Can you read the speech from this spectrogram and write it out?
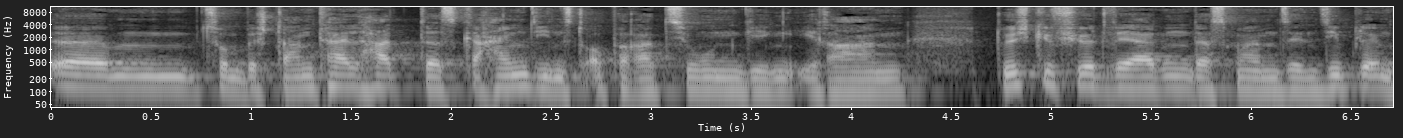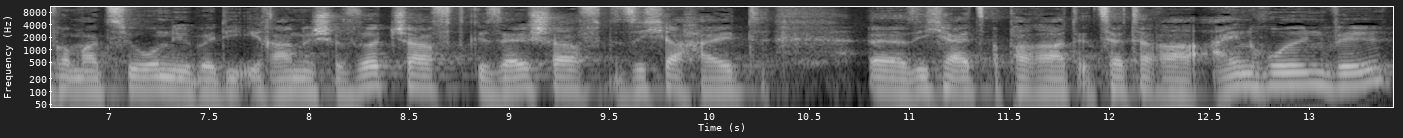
ähm, zum Bestandteil hat, dass Geheimdienstoperationen gegen Iran durchgeführt werden, dass man sensible Informationen über die iranische Wirtschaft, Gesellschaft, Sicherheit, äh, Sicherheitsapparat etc. einholen will.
